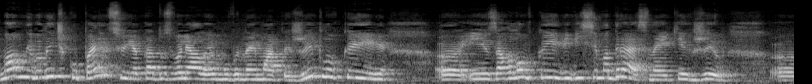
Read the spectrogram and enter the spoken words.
мав невеличку пенсію, яка дозволяла йому винаймати житло в Києві. Е, І загалом в Києві вісім адрес, на яких жив е,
